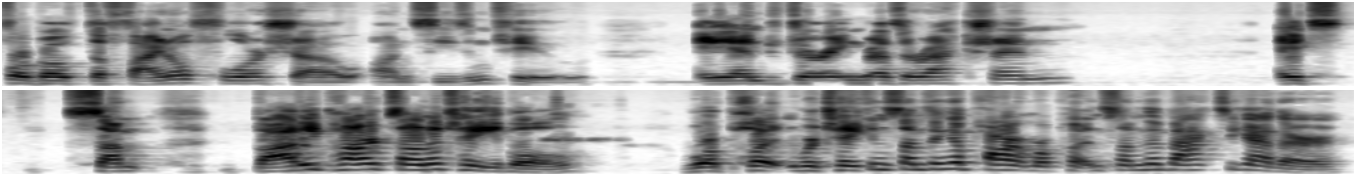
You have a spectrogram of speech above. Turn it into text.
for both the final floor show on season two and during Resurrection? It's some body parts on a table. We're put we're taking something apart and we're putting something back together,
